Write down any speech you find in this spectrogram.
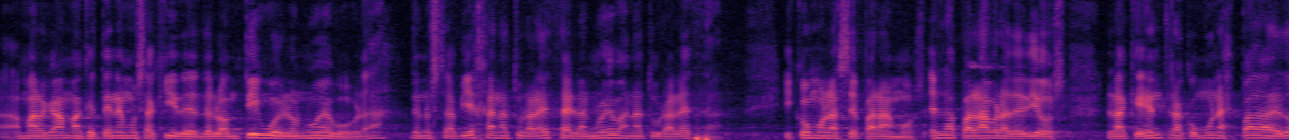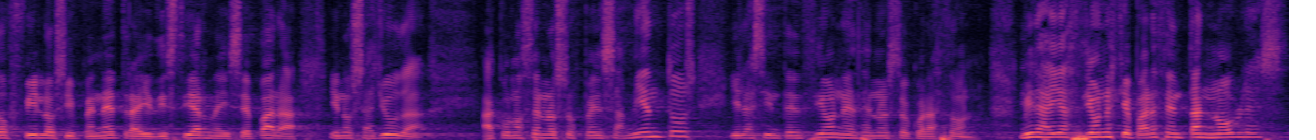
amalgama que tenemos aquí de, lo antiguo y lo nuevo, ¿verdad? De nuestra vieja naturaleza y la nueva naturaleza. ¿Y cómo la separamos? Es la palabra de Dios la que entra como una espada de dos filos y penetra y discierne y separa y nos ayuda a conocer nuestros pensamientos y las intenciones de nuestro corazón. Mira, hay acciones que parecen tan nobles,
